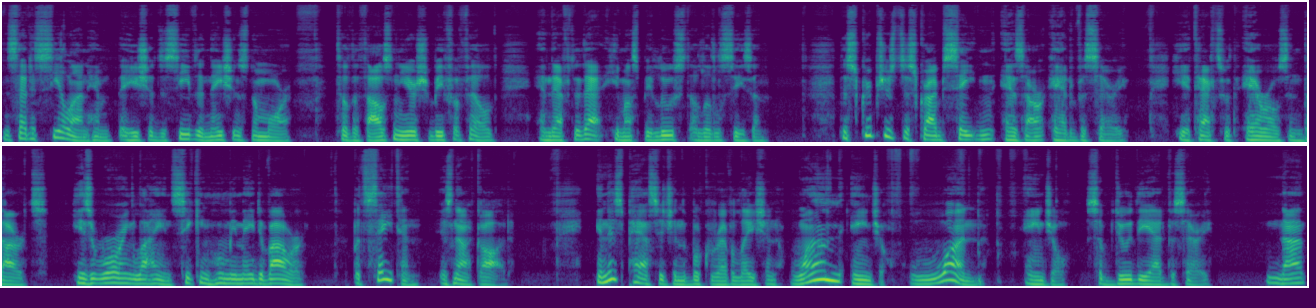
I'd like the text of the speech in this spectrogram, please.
and set a seal on him, that he should deceive the nations no more, till the thousand years should be fulfilled, and after that he must be loosed a little season. The scriptures describe Satan as our adversary. He attacks with arrows and darts. He is a roaring lion seeking whom he may devour. But Satan is not God. In this passage in the book of Revelation, one angel, one angel subdued the adversary. Not,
